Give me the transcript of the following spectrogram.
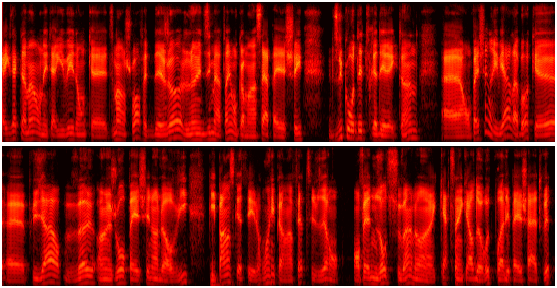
Exactement, on est arrivé donc euh, dimanche soir. Fait que déjà, lundi matin, on commençait à pêcher du côté de Fredericton. Euh, on pêchait une rivière là-bas que euh, plusieurs veulent un jour pêcher dans leur vie, puis ils pensent que c'est loin. Puis en fait, je veux dire, on, fait nous autres souvent là, un 4-5 heures de route pour aller pêcher à la truite.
